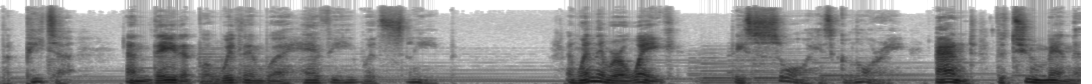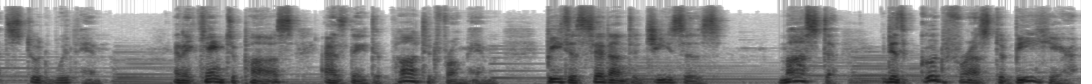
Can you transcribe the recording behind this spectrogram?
But Peter and they that were with him were heavy with sleep. And when they were awake, they saw his glory, and the two men that stood with him. And it came to pass, as they departed from him, Peter said unto Jesus, Master, it is good for us to be here,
